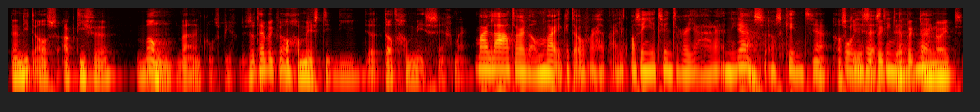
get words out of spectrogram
daar niet als actieve man me aan kon spiegelen. Dus dat heb ik wel gemist, die, die, dat, gemis, zeg maar. Maar later dan waar ik het over heb, eigenlijk pas in je twintiger jaren en niet Ja. als, als kind. Ja, als kind heb ik, 16e, heb ik daar nee. nooit,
